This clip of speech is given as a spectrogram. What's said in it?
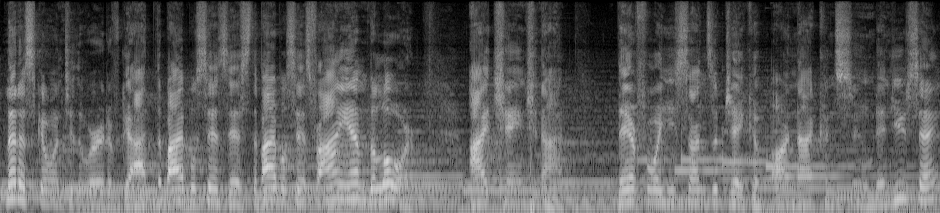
Let us go into the Word of God. The Bible says this The Bible says, For I am the Lord, I change not. Therefore, ye sons of Jacob are not consumed. And you say,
